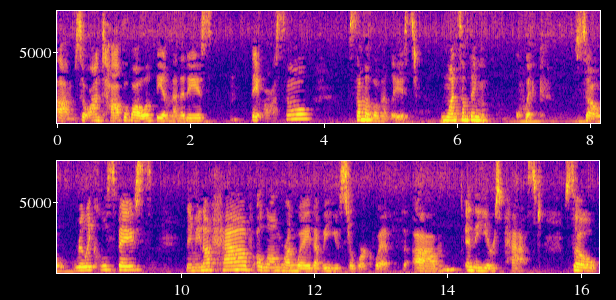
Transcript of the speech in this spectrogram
Um, so on top of all of the amenities, they also, some of them at least, want something quick. So really cool space, they may not have a long runway that we used to work with um, in the years past. So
